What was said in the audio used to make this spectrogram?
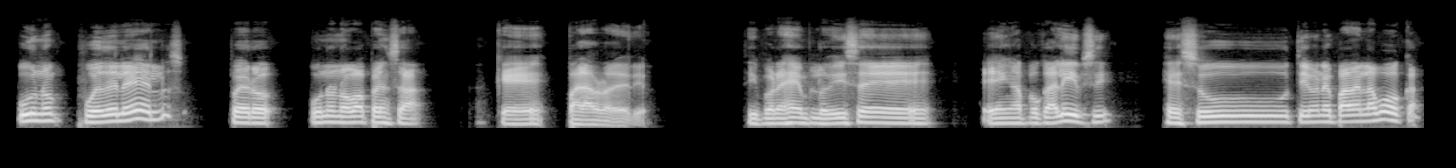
uno puede leerlos, pero uno no va a pensar que es palabra de Dios. Si, por ejemplo, dice en Apocalipsis, Jesús tiene una espada en la boca,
